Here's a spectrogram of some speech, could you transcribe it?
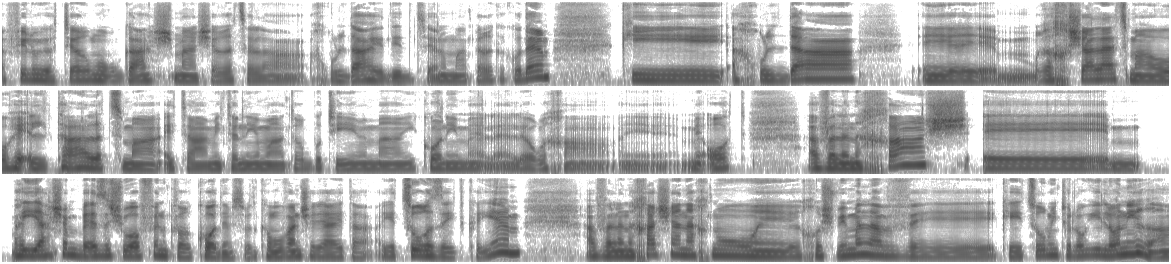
אפילו יותר מורגש מאשר אצל החולדה, ידידתנו מהפרק הקודם, כי החולדה אה, רכשה לעצמה או העלתה על עצמה את המטענים התרבותיים האיקונים האלה לאורך המאות, אבל הנחש... היה שם באיזשהו אופן כבר קודם. זאת אומרת, כמובן שהיצור הזה התקיים, אבל הנחש שאנחנו אה, חושבים עליו אה, כיצור מיתולוגי לא נראה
